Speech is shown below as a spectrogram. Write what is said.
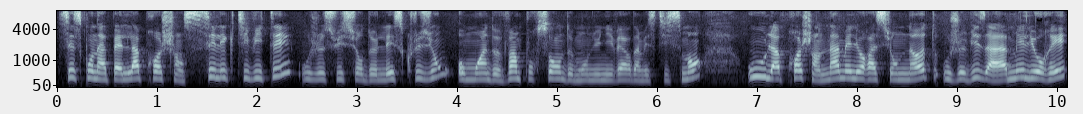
c'est ce qu'on appelle l'approche en sélectivité, où je suis sur de l'exclusion, au moins de 20% de mon univers d'investissement, ou l'approche en amélioration de notes, où je vise à améliorer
